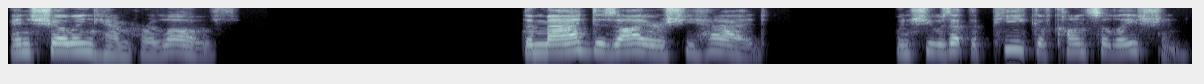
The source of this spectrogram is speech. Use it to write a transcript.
and showing him her love. The mad desires she had when she was at the peak of consolation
